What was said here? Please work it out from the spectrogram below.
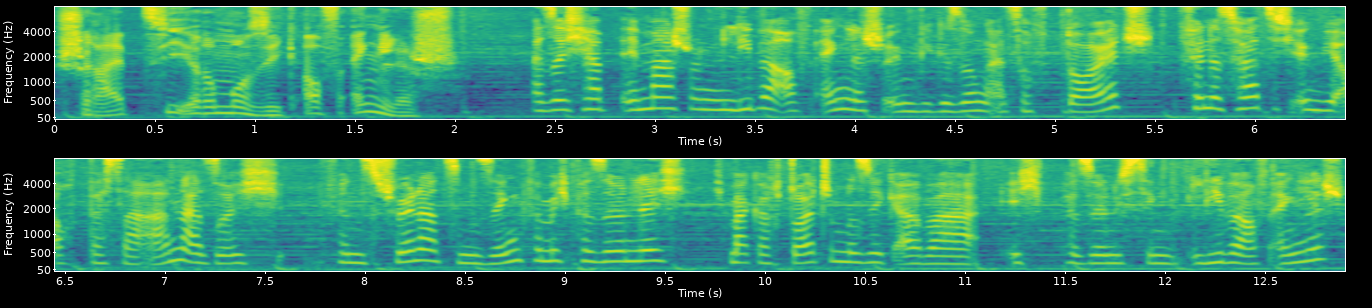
schreibt sie ihre Musik auf Englisch. Also ich habe immer schon lieber auf Englisch irgendwie gesungen als auf Deutsch. Ich finde, es hört sich irgendwie auch besser an. Also ich finde es schöner zum Singen für mich persönlich. Ich mag auch deutsche Musik, aber ich persönlich singe lieber auf Englisch.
